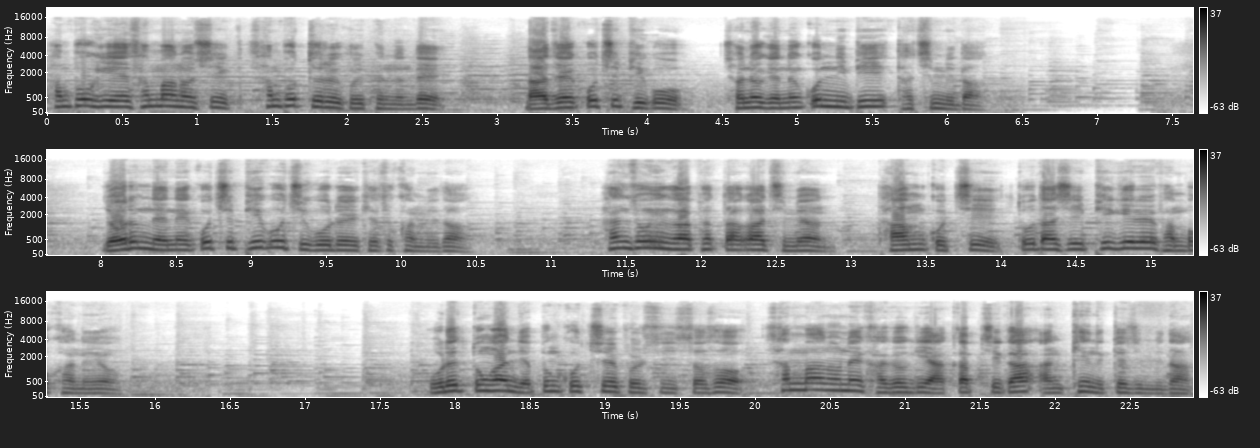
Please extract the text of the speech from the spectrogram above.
한 포기에 3만원씩 3포트를 구입했는데 낮에 꽃이 피고 저녁에는 꽃잎이 닫힙니다. 여름 내내 꽃이 피고 지고를 계속합니다. 한 송이가 폈다가 지면 다음 꽃이 또다시 피기를 반복하네요. 오랫동안 예쁜 꽃을 볼 수 있어서 3만원의 가격이 아깝지가 않게 느껴집니다.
